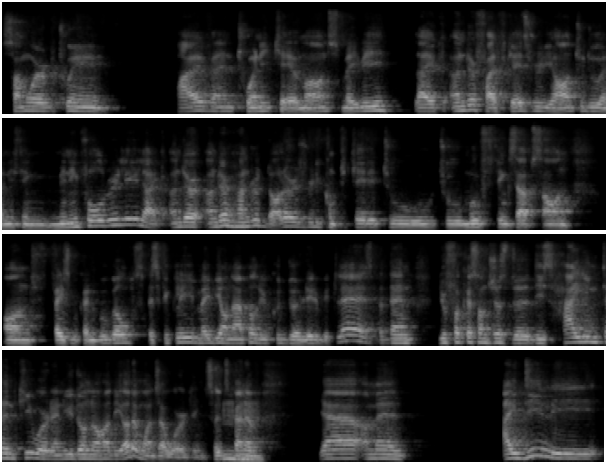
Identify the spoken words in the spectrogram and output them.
somewhere between five and twenty k a month, maybe. Like under five k, it's really hard to do anything meaningful. Really, like under under hundred dollars, is really complicated to to move things up on on Facebook and Google specifically. Maybe on Apple, you could do a little bit less, but then you focus on just the, these high intent keyword and you don't know how the other ones are working. So it's mm-hmm. kind of, mm-hmm. yeah, I mean, ideally,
